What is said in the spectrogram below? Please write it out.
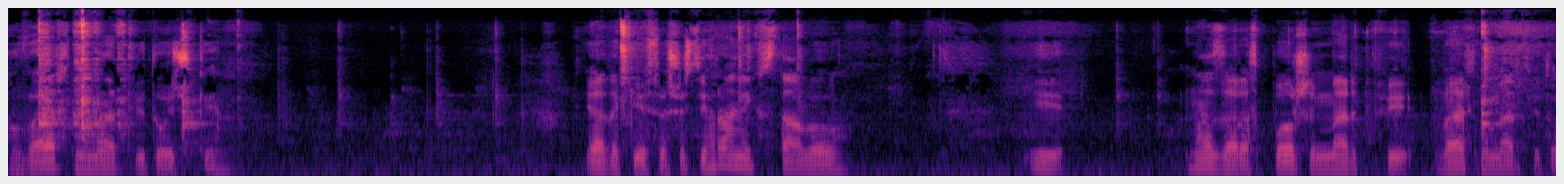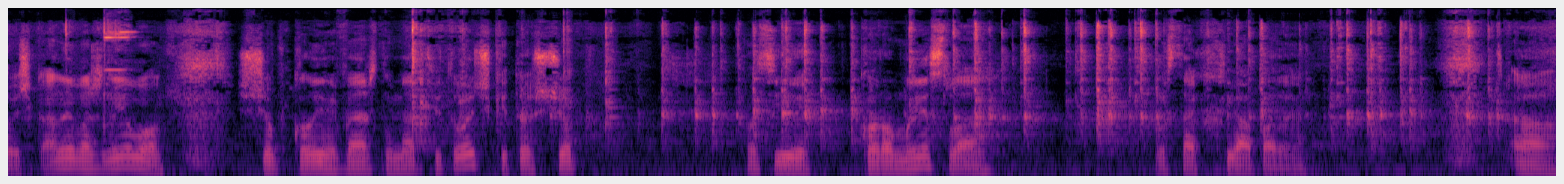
верхній мертвій точці. Я такий ось шестигранник вставив. І у нас зараз поршень мертві, верхні мертві точки. Але важливо, щоб коли верхні мертві точки, то щоб оці коромисла ось так хляпали. А,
